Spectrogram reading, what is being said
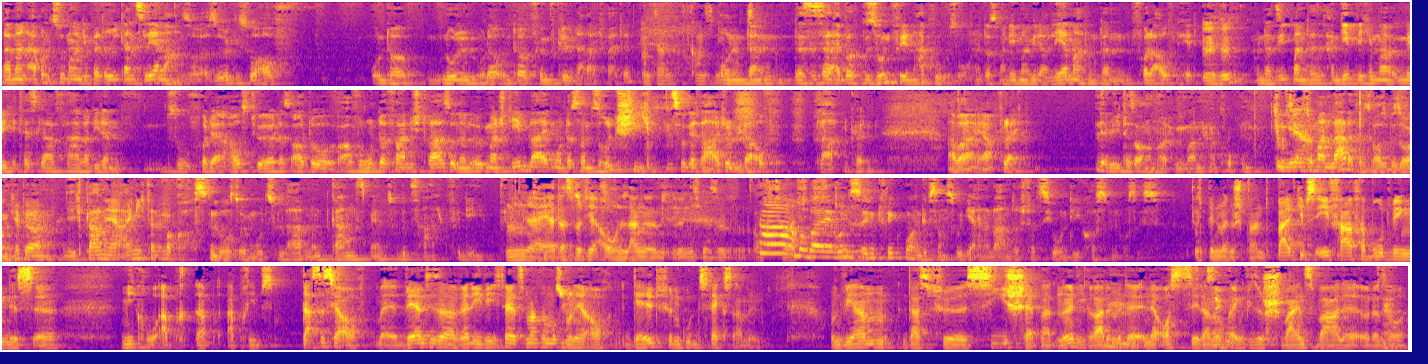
weil man ab und zu mal die Batterie ganz leer machen soll. Also wirklich so auf unter 0 oder unter 5 Kilometer Reichweite. Und dann kommen sie nicht Und dann, das ist halt einfach gesund für den Akku so, ne? dass man den mal wieder leer macht und dann voll auflädt. Und dann sieht man angeblich immer irgendwelche Tesla-Fahrer, die dann so vor der Haustür das Auto auf und runter fahren, die Straße und dann irgendwann stehen bleiben und das dann zurückschieben zur Garage und wieder aufladen können. Aber ja, vielleicht werde ich das auch nochmal irgendwann mal gucken. Ich muss Ja. ja. jetzt nochmal einen Lader fürs Hause besorgen. Ich habe ja, ich plane ja eigentlich dann immer kostenlos irgendwo zu laden und gar nichts mehr zu bezahlen für die. Für die Naja, das wird ja auch lange nicht mehr so. ja, aber bei gehen. uns in Quickborn gibt es noch so die eine oder andere Station, die kostenlos ist. Ich bin mal gespannt. Bald gibt's eh Fahrverbot wegen des äh, Mikroabriebs. Das ist ja auch, äh, während dieser Rallye, die ich da jetzt mache, muss man ja auch Geld für einen guten Zweck sammeln. Und wir haben das für Sea Shepherd, ne, die gerade mit der, in der Ostsee dann Sehr noch gut. irgendwie so Schweinswale oder so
